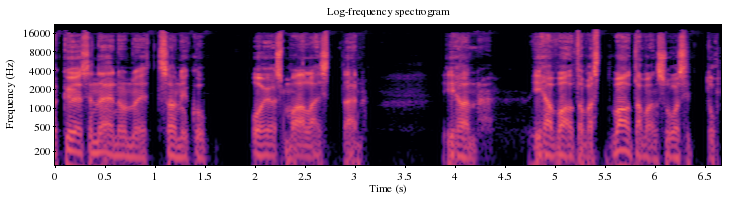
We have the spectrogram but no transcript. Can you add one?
No kyllä se näin on, että se on niin pohjoismaalaisittain ihan, ihan valtavan suosittu,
